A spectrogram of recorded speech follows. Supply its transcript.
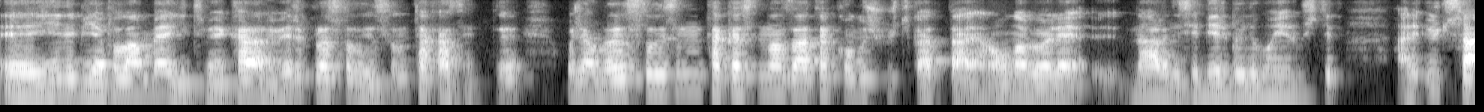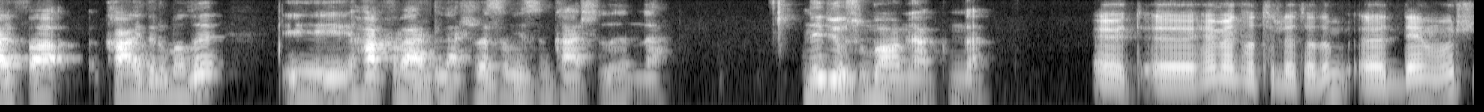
Ee, yeni bir yapılanmaya gitmeye karar verip Russell Wilson'ı takas etti. Hocam Russell Wilson'ın takasından zaten konuşmuştuk hatta yani ona böyle neredeyse bir bölüm ayırmıştık. Hani 3 sayfa kaydırmalı e, hak verdiler Russell Wilson karşılığında. Ne diyorsun bu hamle hakkında? Evet, e, hemen hatırlatalım. E, Denver,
